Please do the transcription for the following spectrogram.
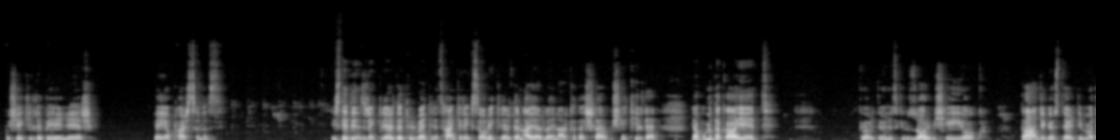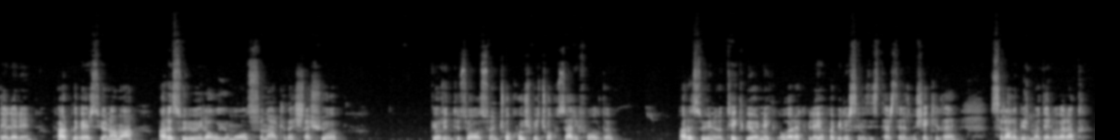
bu şekilde beğenir ve yaparsınız. İstediğiniz renklerde tülbentiniz hangi renkse o renklerden ayarlayın arkadaşlar bu şekilde. Yapımı da gayet gördüğünüz gibi zor bir şey yok. Daha önce gösterdiğim modellerin farklı versiyonu ama ara suyuyla uyumu olsun arkadaşlar. Şu görüntüsü olsun. Çok hoş ve çok zarif oldu. Ara suyunu tek bir örnek olarak bile yapabilirsiniz isterseniz bu şekilde sıralı bir model olarak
